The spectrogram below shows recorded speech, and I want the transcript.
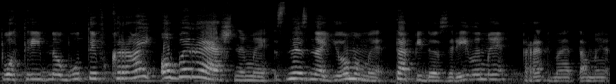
Потрібно бути вкрай обережними з незнайомими та підозрілими предметами.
